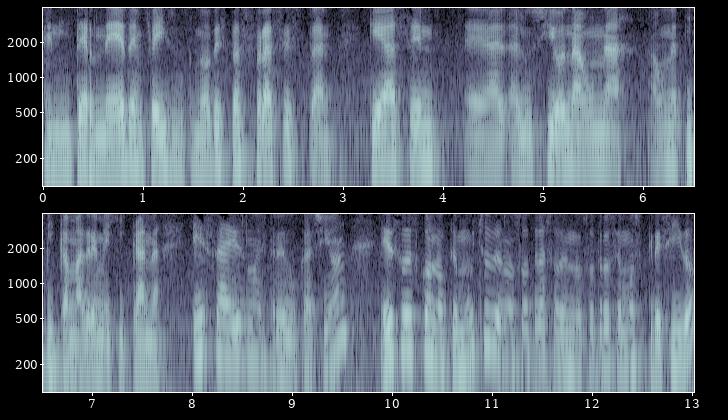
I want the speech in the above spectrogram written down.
en internet, en Facebook, ¿no? De estas frases tan que hacen eh, alusión a una a una típica madre mexicana. Esa es nuestra educación, eso es con lo que muchos de nosotras o de nosotros hemos crecido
